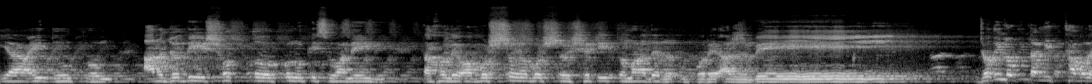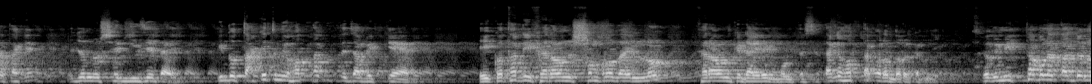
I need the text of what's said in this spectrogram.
يَعِدُكُمْ আর যদি সত্য কোনো কিছু আনে তাহলে অবশ্যই অবশ্যই সেটি তোমাদের উপরে আসবে যদি লোকটা মিথ্যা বলে থাকে এজন্য সে নিজে দেয় কিন্তু তাকে তুমি হত্যা করতে যাবে কেন এই কথাটি ফেরাউন সম্প্রদায়ের লোক ফেরাউনকে ডাইরেক্ট বলতেছে তাকে হত্যা করার দরকার নেই যদি মিথ্যা বলে তার জন্য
